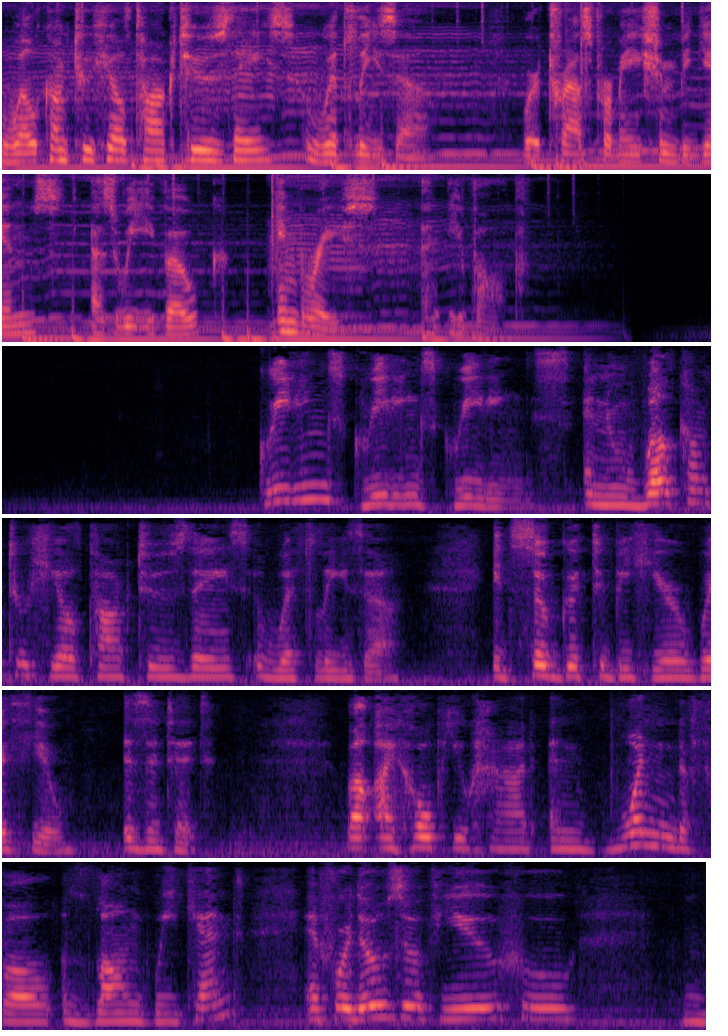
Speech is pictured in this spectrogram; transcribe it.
Welcome to Heal Talk Tuesdays with Lisa, where transformation begins as we evoke, embrace, and evolve. Greetings, greetings, greetings, and welcome to Heal Talk Tuesdays with Lisa. It's so good to be here with you, isn't it? Well, I hope you had a wonderful long weekend. And for those of you who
